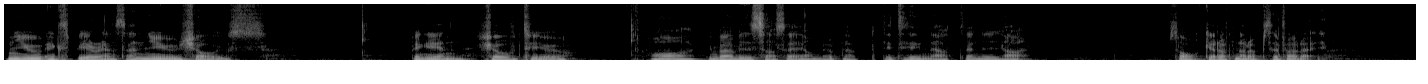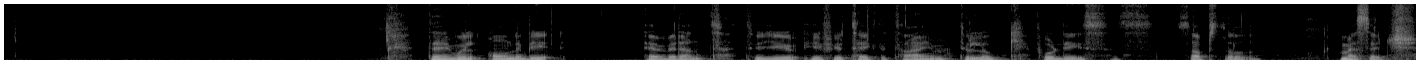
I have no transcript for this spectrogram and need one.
New experience and new choice. Begin show to you. Ja, det börjar visa sig om du öppnar upp ditt sinne att nya saker öppnar upp sig för dig. They will only be evident to you if you take the time to look for these subtle message.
